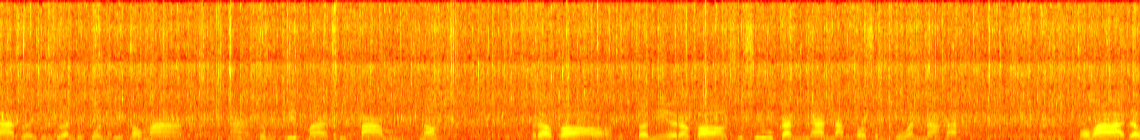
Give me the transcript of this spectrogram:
มากๆเลยเพื่อนๆทุกคนที่เข้ามาชมคลิปมาติดตามเนาะ เราก็ตอนนี้เราก็สู้ๆกันงานหนักพอสมควรนะคะ เพราะว่าเรา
